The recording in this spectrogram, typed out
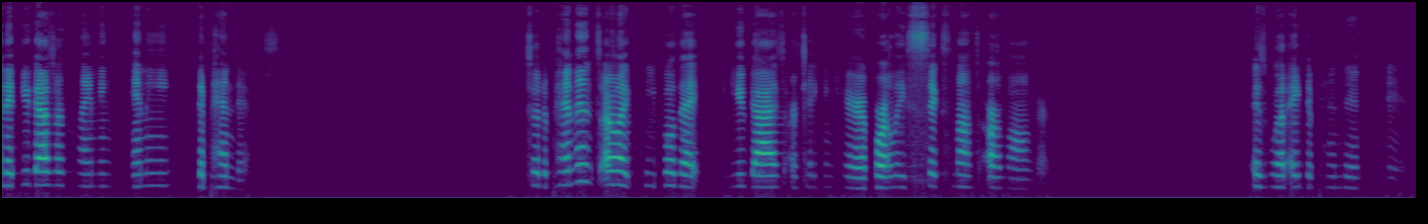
and if you guys are claiming any dependents. So, dependents are like people that you guys are taking care of for at least six months or longer, is what a dependent is.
